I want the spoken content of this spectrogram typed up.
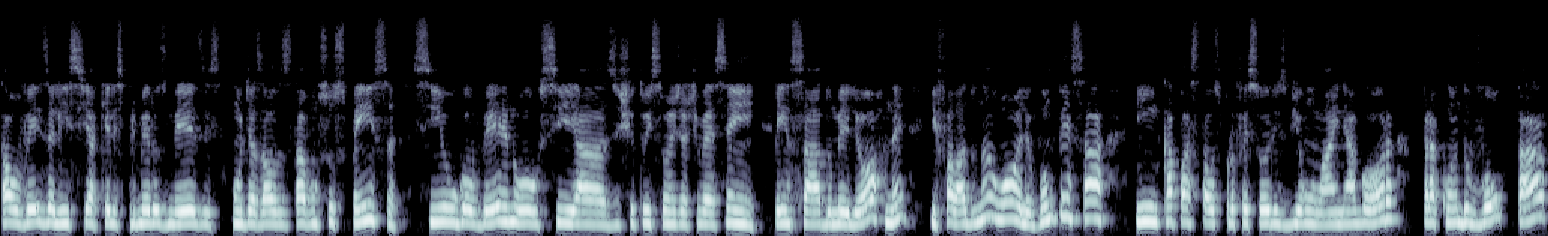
Talvez ali se aqueles primeiros meses onde as aulas estavam suspensas, se o governo ou se as instituições já tivessem pensado melhor, né? E falado, não, olha, vamos pensar em capacitar os professores via online agora, para quando voltar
